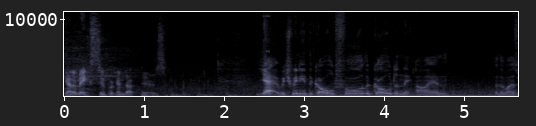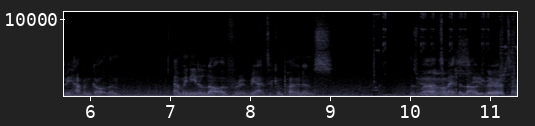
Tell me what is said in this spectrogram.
Gotta make superconductors. Yeah, which we need the gold for, the gold and the iron. Otherwise, we haven't got them, and we need a lot of re- reactor components as Yeah, well I to don't make the see large the rest reactor.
